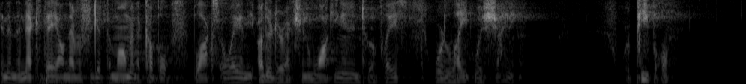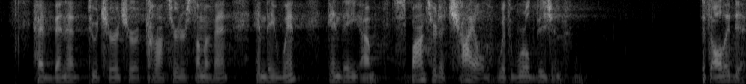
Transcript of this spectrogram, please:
And then the next day, I'll never forget the moment a couple blocks away in the other direction, walking in into a place where light was shining, where people had been at, to a church or a concert or some event, and they went and they um, sponsored a child with World Vision. That's all they did.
